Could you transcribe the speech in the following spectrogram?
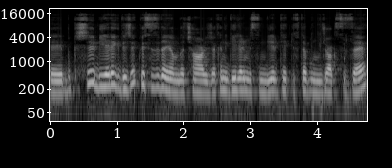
Ee, bu kişi bir yere gidecek ve sizi de yanında çağıracak. Hani gelir misin diye bir teklifte bulunacak size.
